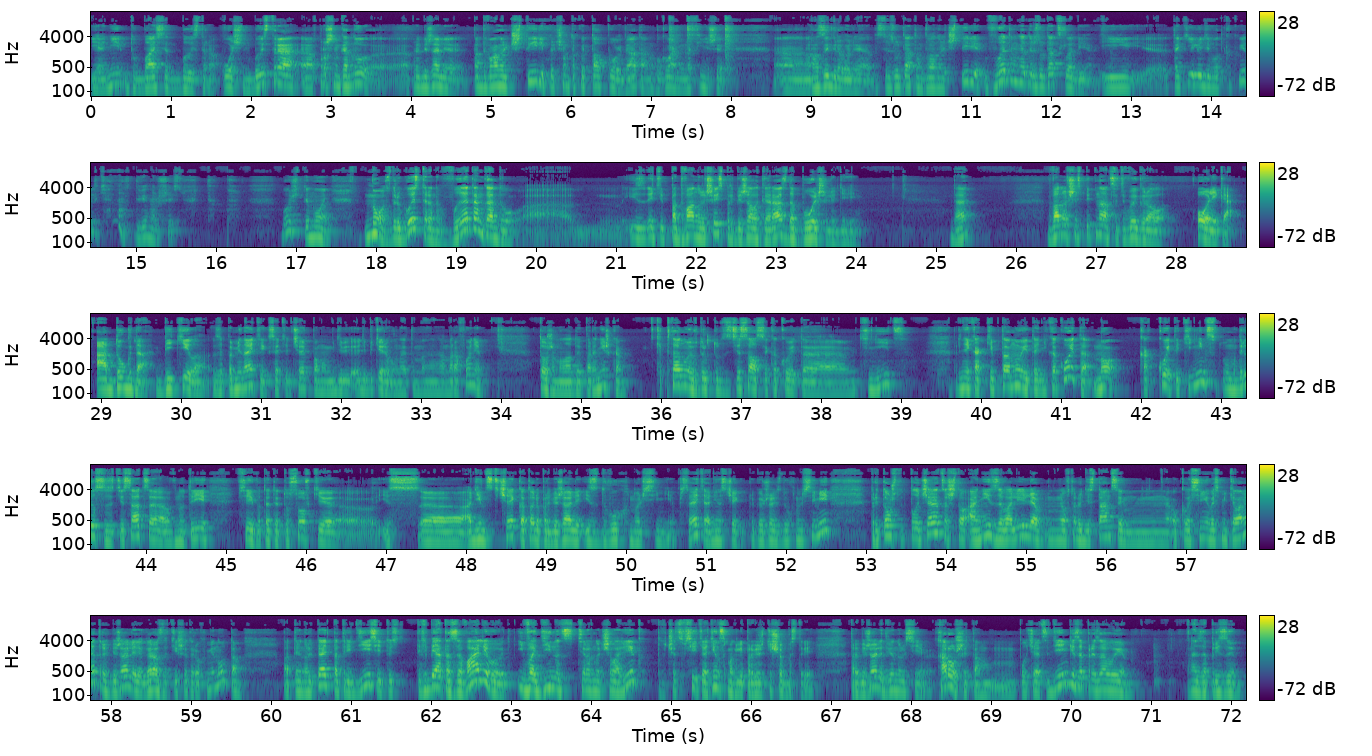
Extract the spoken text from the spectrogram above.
и они дубасят быстро, очень быстро. Э, в прошлом году пробежали по 2.04, причем такой толпой, да, там буквально на финише разыгрывали с результатом 2.04. В этом году результат слабее. И такие люди, вот как вы, такие, а, 2.06, Боже ты мой. Но, с другой стороны, в этом году а, из эти по 2.06 пробежало гораздо больше людей. Да? 2.06.15 выиграл Олика Адугна Бикила. Запоминайте, кстати, человек, по-моему, дебютировал на этом а, марафоне. Тоже молодой парнишка. Капитануй вдруг тут затесался какой-то кенийц. Вернее, как Киптануй это не какой-то, но какой-то кенинц умудрился затесаться внутри всей вот этой тусовки э, из 11 э, человек, которые пробежали из 2.07. Представляете, 11 человек пробежали из 2.07, при том, что получается, что они завалили во второй дистанции около 7-8 километров, бежали гораздо тише 3 минут, там по 3.05, по 3.10, то есть ребята заваливают, и в 11 все равно человек, получается, все эти 11 смогли пробежать еще быстрее, пробежали 2.07. Хорошие там, получается, деньги за призовые, за призы.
